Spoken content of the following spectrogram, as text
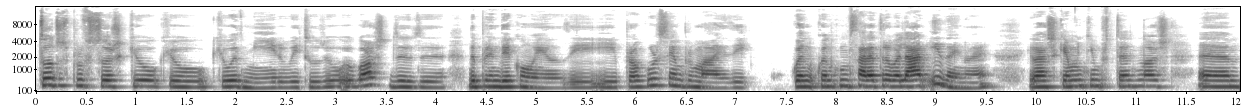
Todos os professores que eu, que eu, que eu admiro e tudo, eu, eu gosto de, de, de aprender com eles e, e procuro sempre mais. E quando, quando começar a trabalhar, idem, não é? Eu acho que é muito importante nós ah,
